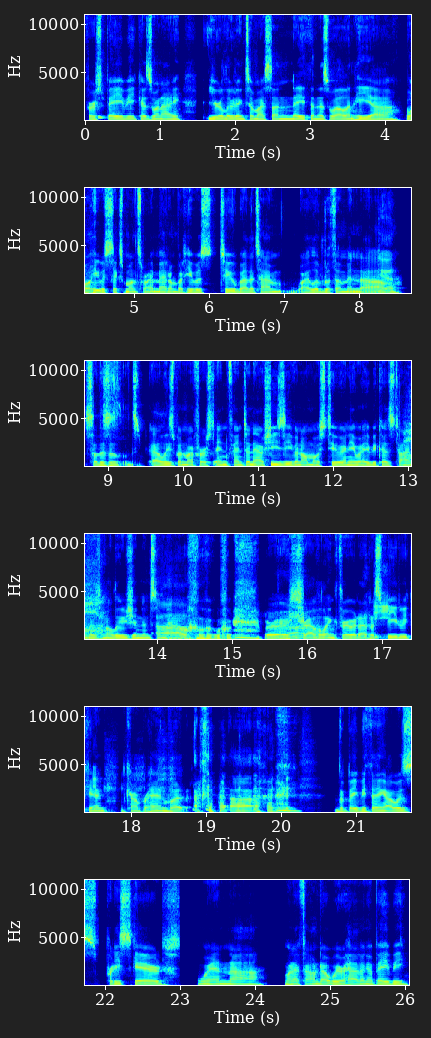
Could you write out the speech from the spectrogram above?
first baby because when i you're alluding to my son nathan as well and he uh well he was six months when i met him but he was two by the time i lived with him and um, Yeah. so this is ellie's been my first infant and now she's even almost two anyway because time is an illusion and somehow we're Uh. traveling through it at a speed we can't comprehend but uh the baby thing i was pretty scared when uh when I found out we were having a baby.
